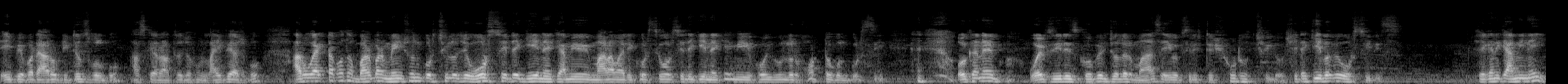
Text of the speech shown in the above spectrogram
এই ব্যাপারে আরও ডিটেলস বলব। আজকে রাত্রে যখন লাইভে আসব। আর ও একটা কথা বারবার মেনশন করছিল যে, ওর সেটে গিয়ে নাকি আমি ওই মারামারি করছি, ওর সেটে গিয়ে নাকি আমি হই হুল্লোর হট্টগোল করছি। ওখানে ওয়েব সিরিজ গভীর জলের মাছ, এই ওয়েব সিরিজটি শুট হচ্ছিল। সেটা কীভাবে ওর সিরিজ সেখানে কি আমি নেই?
